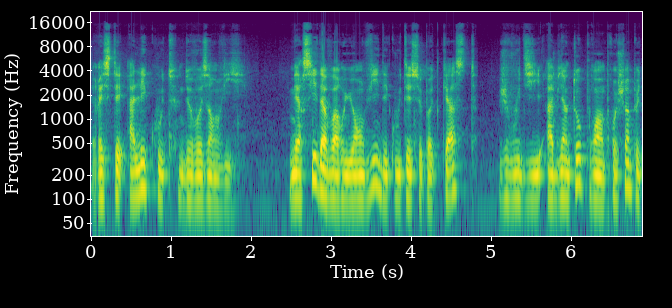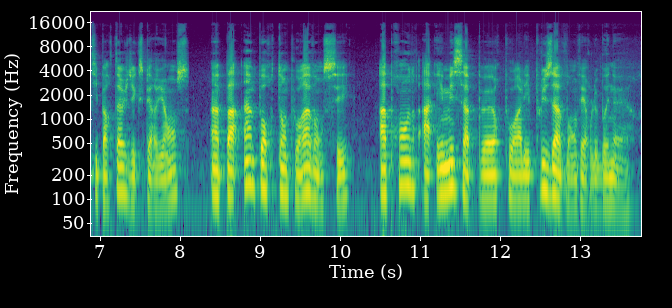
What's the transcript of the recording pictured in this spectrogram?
Restez à l'écoute de vos envies. Merci d'avoir eu envie d'écouter ce podcast. Je vous dis à bientôt pour un prochain petit partage d'expérience, un pas important pour avancer, apprendre à aimer sa peur pour aller plus avant vers le bonheur.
